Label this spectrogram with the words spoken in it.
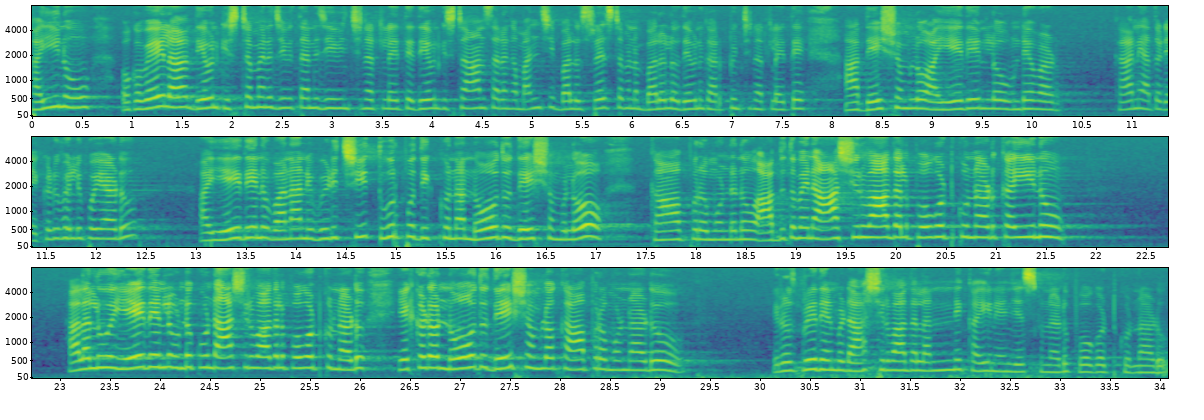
కయ్యను ఒకవేళ దేవునికి ఇష్టమైన జీవితాన్ని జీవించినట్లయితే దేవునికి ఇష్టానుసారంగా మంచి బలు శ్రేష్టమైన బలులు దేవునికి అర్పించినట్లయితే ఆ దేశంలో ఆ ఏదేనిలో ఉండేవాడు. కానీ అతడు ఎక్కడికి వెళ్ళిపోయాడు? ఆ ఏదేను వనాన్ని విడిచి తూర్పు దిక్కున నోదు దేశములో కాపురముండను అద్భుతమైన ఆశీర్వాదాలు పోగొట్టుకున్నాడు కయ్యను. అలలు ఏదేళ్ళు ఉండకుండా ఆశీర్వాదాలు పోగొట్టుకున్నాడు? ఎక్కడో నోదు దేశంలో కాపురం ఉన్నాడు. ఈరోజు ప్రియదేని బిడ్డ ఆశీర్వాదాలన్నీ కయ్యను ఏం చేసుకున్నాడు పోగొట్టుకున్నాడు.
